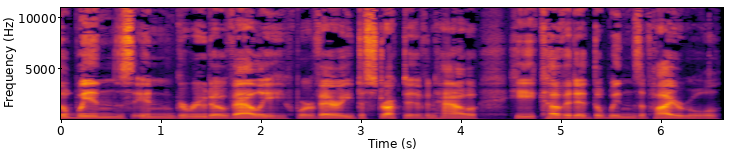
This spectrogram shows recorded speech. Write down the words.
the winds in Gerudo Valley were very destructive and how he coveted the winds of Hyrule.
